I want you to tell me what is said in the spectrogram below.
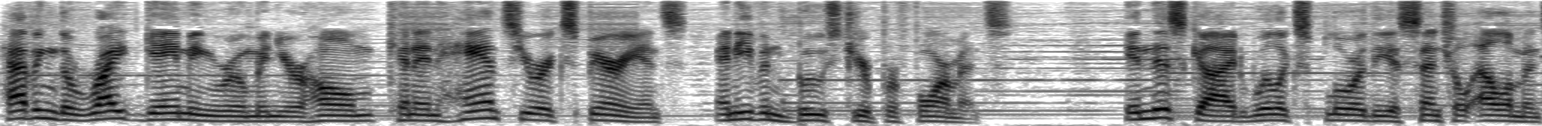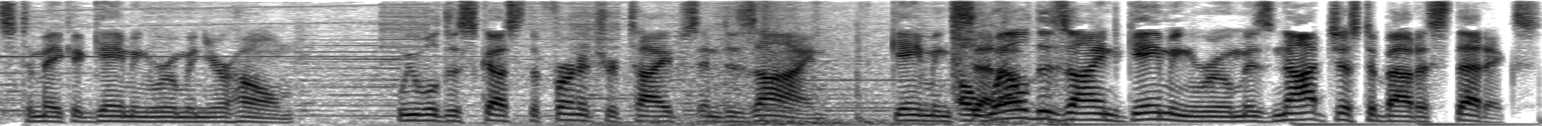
having the right gaming room in your home can enhance your experience and even boost your performance. In this guide we'll explore the essential elements to make a gaming room in your home. We will discuss the furniture types and design, gaming setup. A well-designed gaming room is not just about aesthetics,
